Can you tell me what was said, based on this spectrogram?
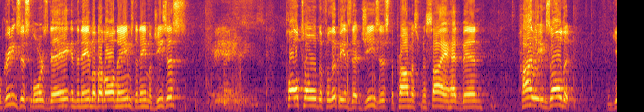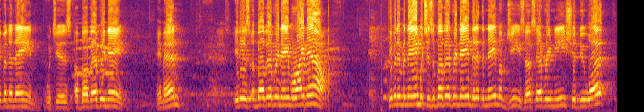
Well, greetings this Lord's Day in the name above all names, the name of Jesus. Paul told the Philippians that Jesus, the promised Messiah, had been highly exalted and given a name which is above every name. Amen? It is above every name right now. Given him a name which is above every name, that at the name of Jesus every knee should do what?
